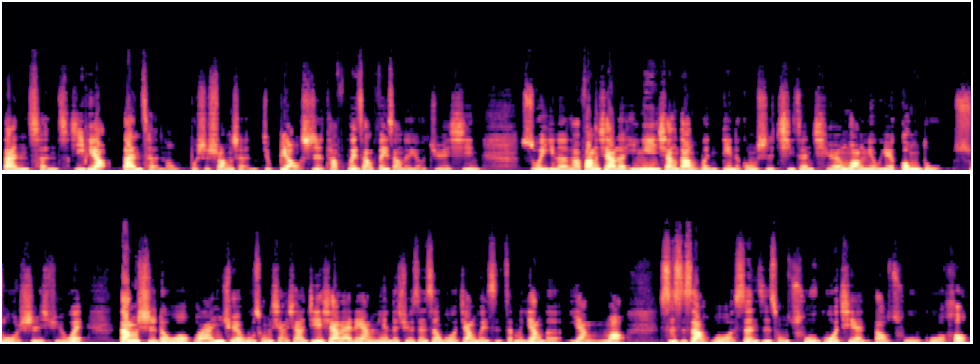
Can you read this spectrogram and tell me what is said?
单程机票，单程哦，不是双程，就表示他非常非常的有决心。所以呢，他放下了营运相当稳定的公司，启程前往纽约攻读硕士学位。当时的我完全无从想象，接下来两年的学生生活将会是怎么样的样貌。事实上，我甚至从出国前到出国后，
